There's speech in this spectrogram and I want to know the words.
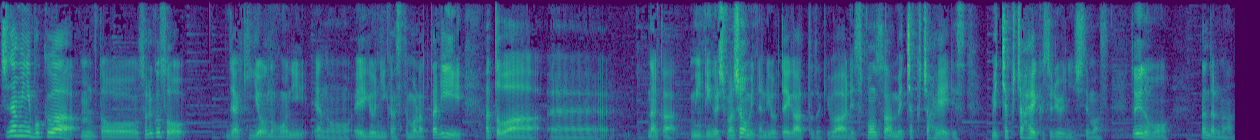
ちなみに僕は、うんとそれこそじゃあ企業の方にあの営業に行かせてもらったりあとは、えー、なんかミーティングしましょうみたいな予定があった時はレスポンスはめちゃくちゃ早いです。めちゃくちゃ早くするようにしてます。というのもなんだろうな。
